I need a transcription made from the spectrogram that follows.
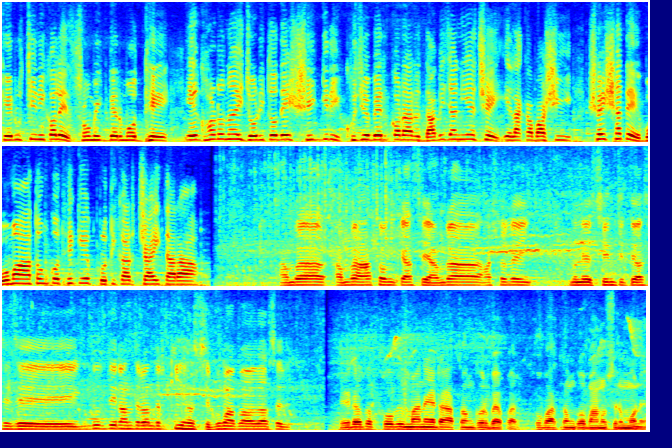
কেরু চিনিকলের শ্রমিকদের মধ্যে। এ ঘটনায় জড়িতদের শিগগিরই খুঁজে বের করার দাবি জানিয়েছে এলাকাবাসী। সেই সাথে বোমা আতঙ্ক থেকে প্রতিকার চাই তারা। আমরা আমরা আতঙ্কে আছি। আমরা আসলেই মানে চিন্তিত আছি যে দুদিন অন্তর অন্তর কি হচ্ছে? বোমা পাওয়া যাচ্ছে। এটা তো খুবই মানে এটা আতঙ্কর ব্যাপার। খুব আতঙ্ক মানুষের মনে।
